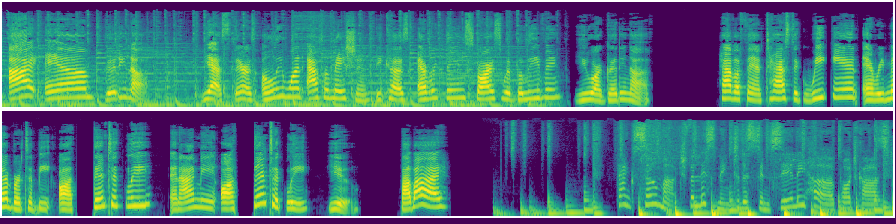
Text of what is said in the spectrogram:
I am good enough. Yes, there is only one affirmation because everything starts with believing you are good enough. Have a fantastic weekend and remember to be authentically, and I mean authentically, you. Bye bye. Thanks so much for listening to the Sincerely Her podcast.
